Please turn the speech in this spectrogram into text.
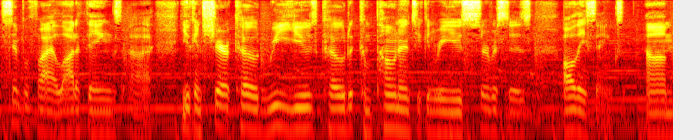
simplify a lot of things. Uh, you can share code, reuse code components, you can reuse services, all these things. Um,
